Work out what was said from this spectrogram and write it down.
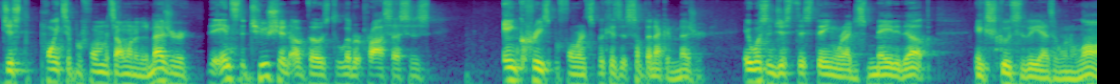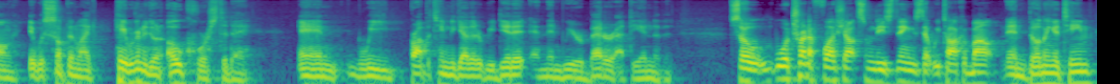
just points of performance I wanted to measure, the institution of those deliberate processes increased performance because it's something I could measure. It wasn't just this thing where I just made it up exclusively as it went along. It was something like, hey, we're going to do an O course today. And we brought the team together, we did it, and then we were better at the end of it. So we'll try to flesh out some of these things that we talk about in building a team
